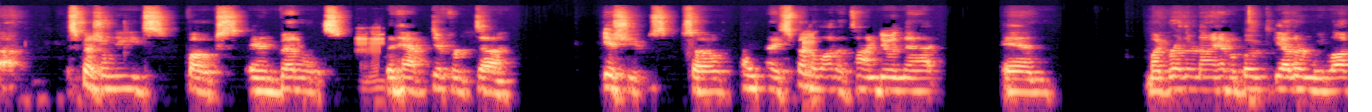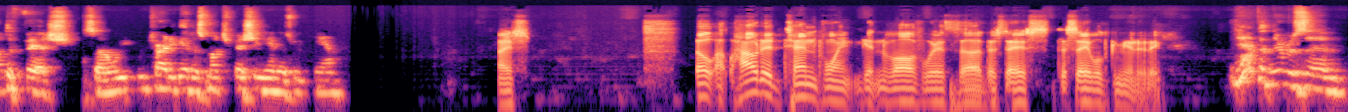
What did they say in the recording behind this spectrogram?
uh, special needs folks and veterans mm-hmm. that have different uh, issues. So I, I spend a lot of time doing that. And my brother and I have a boat together and we love to fish. So we, we try to get as much fishing in as we can. Nice. So, how did Ten Point get involved with uh, this dis- disabled community? It happened. There was an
